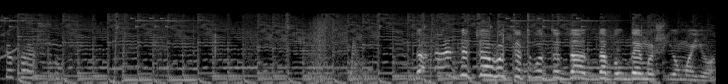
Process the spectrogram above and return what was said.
Все хорошо. Да, это вот это вот да, double damage, ё-моё.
